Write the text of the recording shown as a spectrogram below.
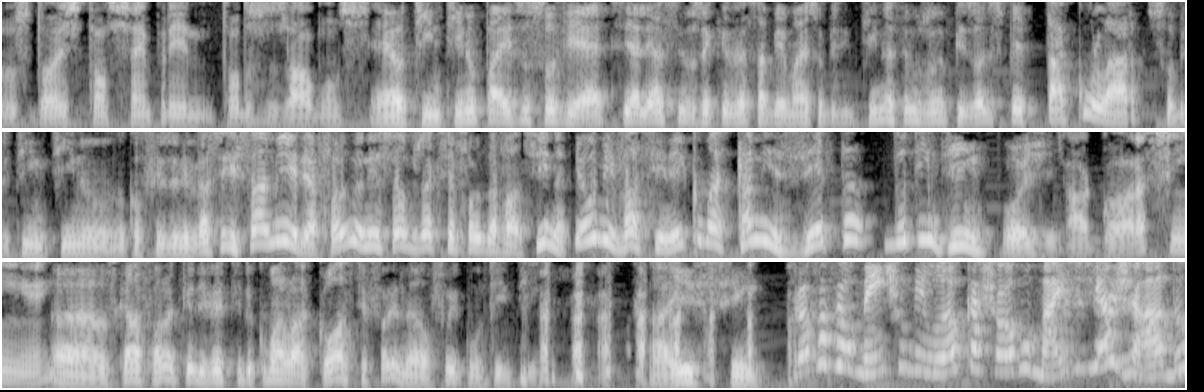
Os dois estão sempre em todos os álbuns. É o Tintin no país dos sovietes. E aliás, se você quiser saber mais sobre Tintin, nós temos um episódio espetacular sobre Tintin no, no Confins do Universo. E Samir, falando nisso, já que você falou da vacina, eu me vacinei com uma camiseta do Tintin hoje. Agora sim, hein? Ah, os caras falaram que eu devia ter ido com uma Lacoste. Eu falei, não, fui com o Tintin. Aí sim. Provavelmente o Milu é o cachorro mais viajado,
